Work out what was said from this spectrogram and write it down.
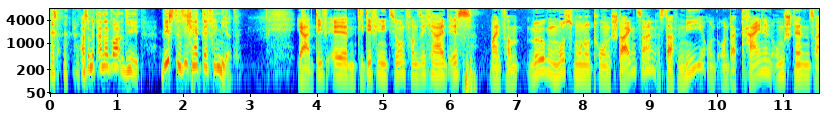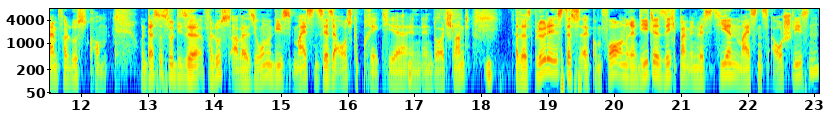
so. Also mit anderen Worten, die, wie ist denn Sicherheit definiert? Ja, die, äh, die Definition von Sicherheit ist, mein Vermögen muss monoton steigend sein. Es darf nie und unter keinen Umständen zu einem Verlust kommen. Und das ist so diese Verlustaversion und die ist meistens sehr, sehr ausgeprägt hier in, in Deutschland. Also das Blöde ist, dass äh, Komfort und Rendite sich beim Investieren meistens ausschließen.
